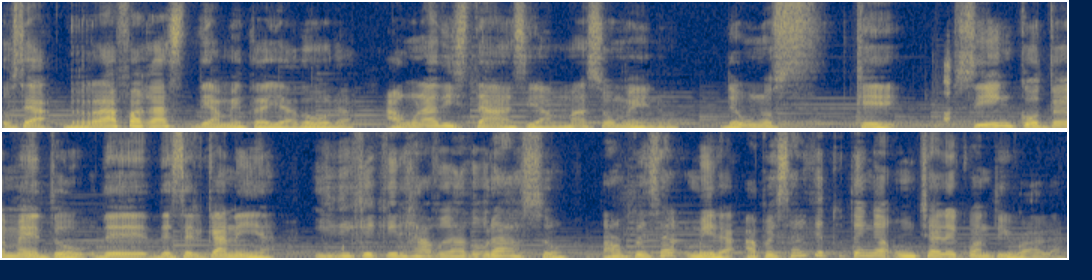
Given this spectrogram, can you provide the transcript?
o sea, ráfagas de ametralladora a una distancia más o menos de unos que 5 o 3 metros de, de cercanía. Y dije que el jabladorazo. A pesar, mira, a pesar que tú tengas un chaleco antibala,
